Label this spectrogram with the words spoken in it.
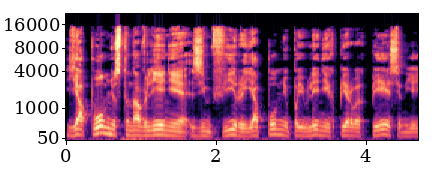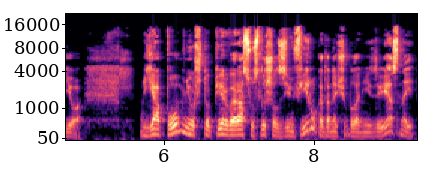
я помню становление Земфиры, я помню появление их первых песен ее. Я помню, что первый раз услышал Земфиру, когда она еще была неизвестной,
